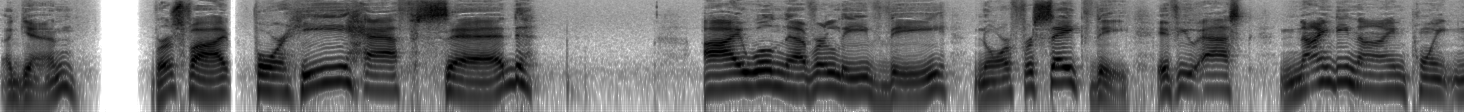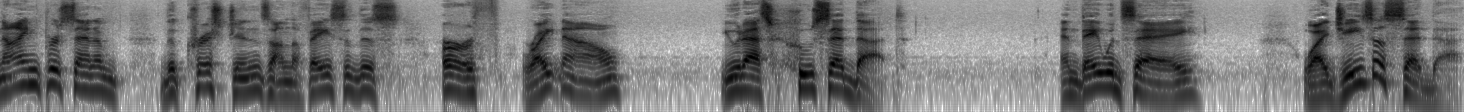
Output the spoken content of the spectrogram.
again verse 5 for he hath said I will never leave thee nor forsake thee. If you asked 99.9 percent .9 of the Christians on the face of this earth right now you would ask who said that? And they would say why Jesus said that.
